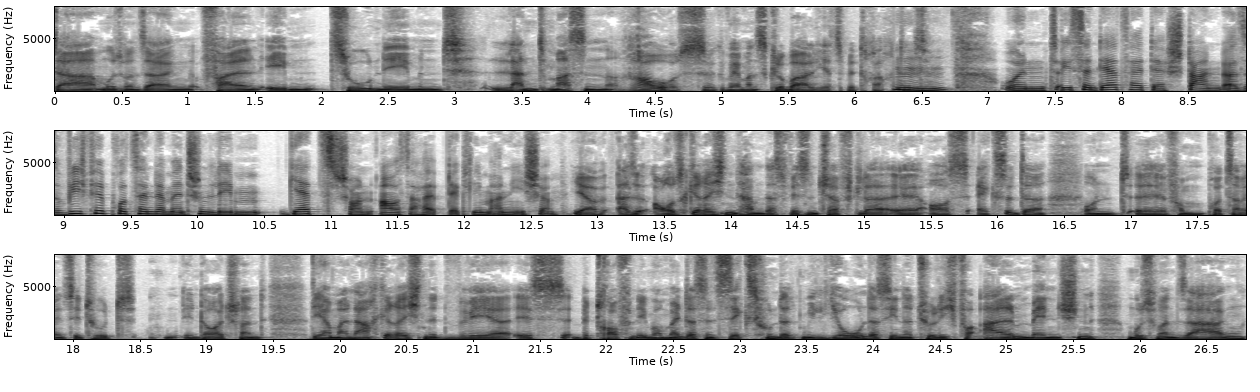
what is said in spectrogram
da muss man sagen, fallen eben zunehmend Landmassen raus, wenn man es global jetzt betrachtet. Mhm. Und wie ist denn derzeit der Stand? Also wie viel Prozent der Menschen leben jetzt schon außerhalb der Klimanische? Ja, also ausgerechnet haben das Wissenschaftler äh, aus Exeter und äh, vom Potsdam Institut in Deutschland. Die haben mal nachgerechnet, wer ist betroffen im Moment. Das sind 600 Millionen. Das sind natürlich vor allem Menschen, muss man sagen,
